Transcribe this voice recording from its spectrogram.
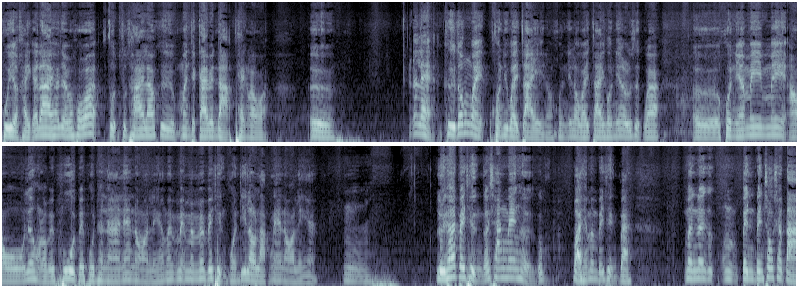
คุยกับใครก็ได้เข้าใจไหมเพราะว่าสุดสุดท้ายแล้วคือ มันจะกลายเป็นดาบแทงเราอะเออ นั่นแหละ คือต้องไว้คนที่ไว้ใจเนาะคนที่เราไว้ใจคนที่เรารู้สึกว่า เออคนนี้ไม่ไม่เอาเรื่องของเราไปพูดไปพูทนาแน่นอนเงี้ยไม่ไม่มันไม่ไปถึงคนที่เรารักแน่นอนอะไรเงี้ยอืม หรือถ้าไปถึงก็ช่างแม่งเหอะก็ปล่อยให้มันไปถึงไปมันเป็นเป็นโชคชะตา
